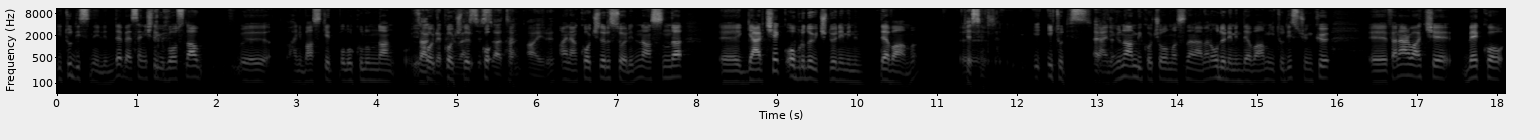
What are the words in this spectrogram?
Itudis'in elinde ve sen işte Yugoslav e, hani basketbol okulundan Zagreb koçları ko- zaten ha, ayrı. Aynen koçları söyledin. Aslında e, gerçek Obradoviç döneminin devamı. E, Kesinlikle. Itudis. Evet, yani evet. Yunan bir koç olmasına rağmen o dönemin devamı Itudis. Çünkü e, Fenerbahçe, Beko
